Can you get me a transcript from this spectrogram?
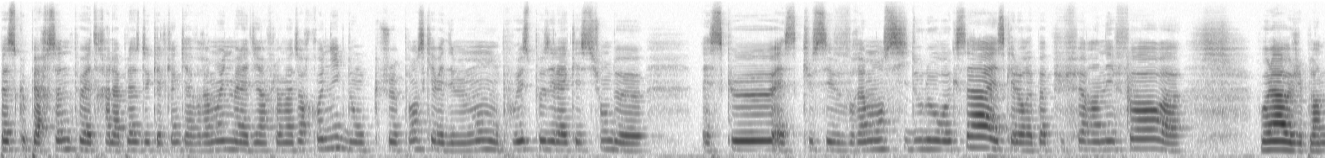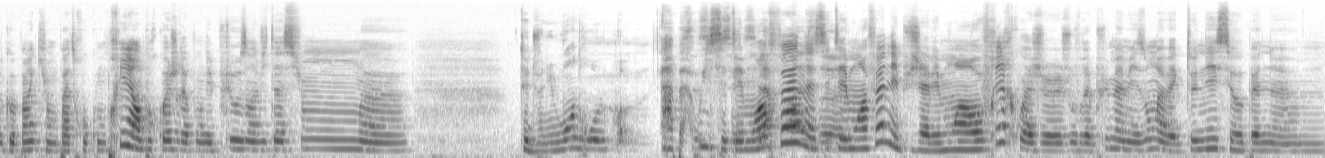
Parce que personne peut être à la place de quelqu'un qui a vraiment une maladie inflammatoire chronique. Donc je pense qu'il y avait des moments où on pouvait se poser la question de est-ce que est-ce que c'est vraiment si douloureux que ça? Est-ce qu'elle aurait pas pu faire un effort? Euh, Voilà, j'ai plein de copains qui n'ont pas trop compris hein, pourquoi je répondais plus aux invitations. T'es devenu moins drôle, quoi. Ah bah oui, c'était moins fun, euh, c'était moins fun et puis j'avais moins à offrir quoi. Je j'ouvrais plus ma maison avec tenez, c'est open euh,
